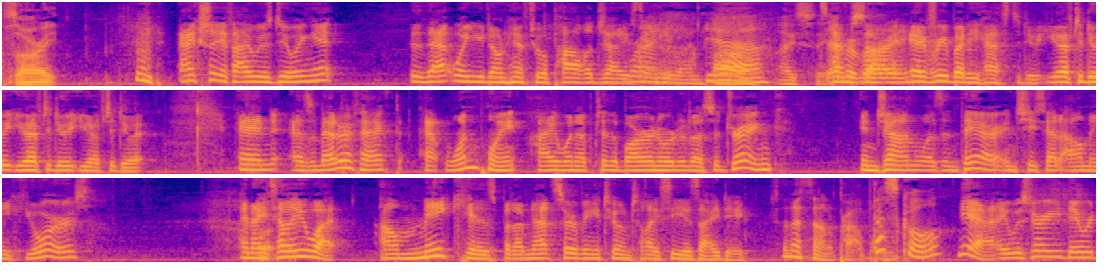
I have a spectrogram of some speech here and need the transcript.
Sorry. Hmm. actually if I was doing it, that way you don't have to apologize to anyone. Yeah. Oh, I see. It's I'm everybody. sorry. Everybody has to do it. You have to do it. You have to do it. You have to do it. And as a matter of fact, at one point, I went up to the bar and ordered us a drink, and John wasn't there, and she said, "I'll make yours." And I tell you what, I'll make his, but I'm not serving it to him until I see his ID. So that's not a problem. That's cool. yeah, it was very. They were,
